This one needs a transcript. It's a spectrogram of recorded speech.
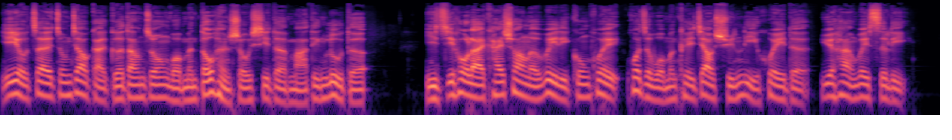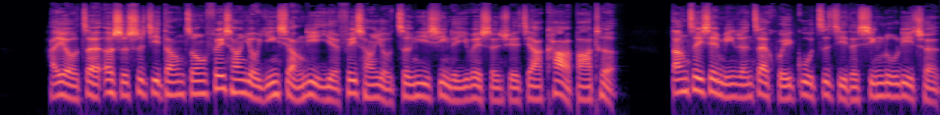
也有在宗教改革当中我们都很熟悉的马丁路德，以及后来开创了卫理公会或者我们可以叫巡理会的约翰卫斯理。还有在二十世纪当中非常有影响力也非常有争议性的一位神学家卡尔巴特。当这些名人在回顾自己的心路历程，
